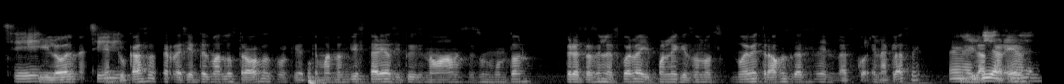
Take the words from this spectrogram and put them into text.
Sí. Y luego en, tu casa te resientes más los trabajos porque te mandan 10 tareas y tú dices, no mames, es un montón. Pero estás en la escuela y ponle que son los 9 trabajos que haces en la, en la clase y la tarea.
